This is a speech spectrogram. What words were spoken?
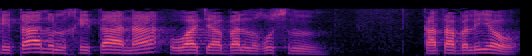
khitanul khitana wajabal ghusl kata beliau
